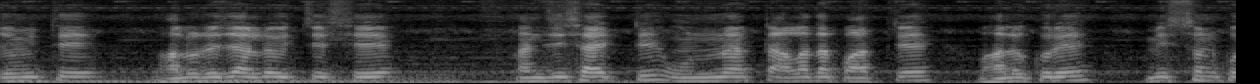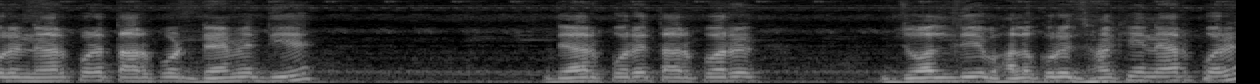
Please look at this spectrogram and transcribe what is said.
জমিতে ভালো রেজাল্ট হচ্ছে সে ফাঞ্জি ফাঞ্জিসাইডটে অন্য একটা আলাদা পাত্রে ভালো করে মিশ্রণ করে নেওয়ার পরে তারপর ড্যামে দিয়ে, দেওয়ার পরে তারপরে জল দিয়ে ভালো করে ঝাঁকিয়ে নেওয়ার পরে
